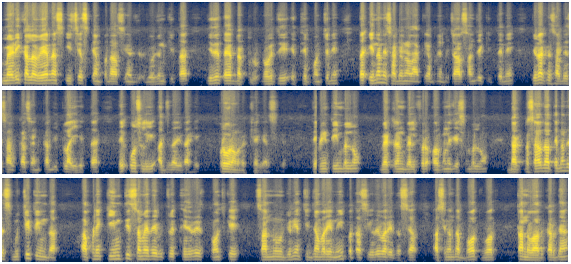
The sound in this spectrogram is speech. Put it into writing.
ਮੈਡੀਕਲ ਅਵੇਅਰਨੈਸ ਈਸੀਐਸ ਕੈਂਪ ਦਾ ਅਸੀਂ ਆਯੋਜਨ ਕੀਤਾ। ਜਿਹਦੇ ਤਹਿਤ ਡਾਕਟਰ ਰੋਹਿਤ ਜੀ ਇੱਥੇ ਪਹੁੰਚੇ ਨੇ, ਤਾਂ ਇਹਨਾਂ ਨੇ ਸਾਡੇ ਨਾਲ ਆ ਕੇ ਆਪਣੇ ਵਿਚਾਰ ਸਾਂਝੇ ਕੀਤੇ ਨੇ, ਜਿਹੜਾ ਕਿ ਸਾਡੇ ਸਾਬਕਾ ਸੈਨਿਕਾਂ ਦੀ ਭਲਾਈ ਹਿੱਤ ਹੈ ਤੇ ਉਸ ਲਈ ਅੱਜ ਦਾ ਜਿਹੜਾ ਇਹ ਪ੍ਰੋਗਰਾਮ ਰੱਖਿਆ ਗਿਆ ਸੀਗਾ। ਤੇ ਆਪਣੀ ਟੀਮ ਵੱਲੋਂ, ਵੈਟਰਨ ਵੈਲਫੇਅਰ ਆਰਗੇਨਾਈਜੇਸ਼ਨ ਵੱਲੋਂ, ਡਾਕਟਰ ਸਾਹਿਬ ਦਾ ਤੇ ਇਹਨਾਂ ਦੇ ਸਮੁੱਚੀ ਟੀਮ ਦਾ ਆਪਣੇ ਕੀਮਤੀ ਸਮੇਂ ਦੇ ਵਿੱਚ ਇੱਥੇ ਜਿਹੜੇ ਪਹੁੰਚ ਕੇ ਸਾਨੂੰ ਜਿਹੜੀਆਂ ਚੀਜ਼ਾਂ ਬਾਰੇ ਨਹੀਂ ਪਤਾ ਸੀ, ਉਹਦੇ ਬਾਰੇ ਦੱਸਿਆ। ਅਸੀਂ ਇਹਨਾਂ ਦਾ ਬਹੁਤ-ਬਹੁਤ ਧੰਨਵਾਦ ਕਰਦੇ ਹਾਂ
